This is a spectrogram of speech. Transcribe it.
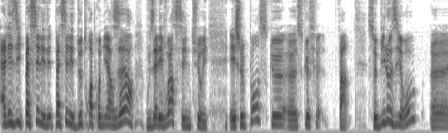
Allez-y, passez les, passez les deux trois premières heures, vous allez voir, c'est une tuerie. Et je pense que euh, ce que fait, enfin, ce Below Zero euh,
